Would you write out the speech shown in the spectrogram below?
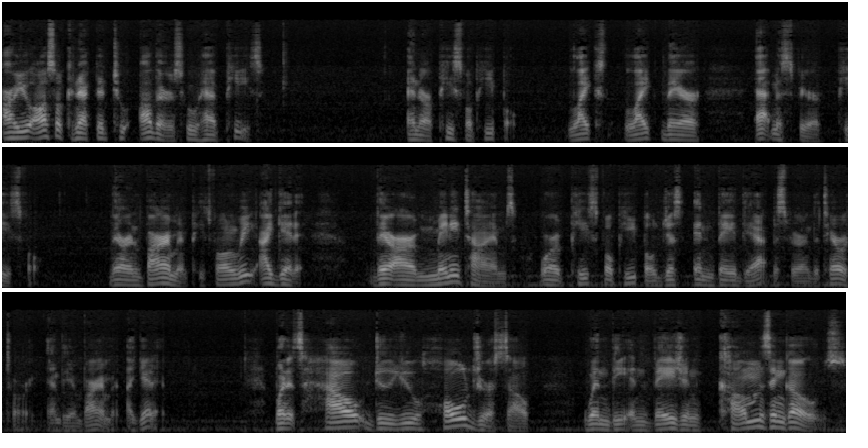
are you also connected to others who have peace and are peaceful people, like, like their atmosphere peaceful, their environment peaceful? And we, I get it. There are many times where peaceful people just invade the atmosphere and the territory and the environment. I get it. But it's how do you hold yourself when the invasion comes and goes?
